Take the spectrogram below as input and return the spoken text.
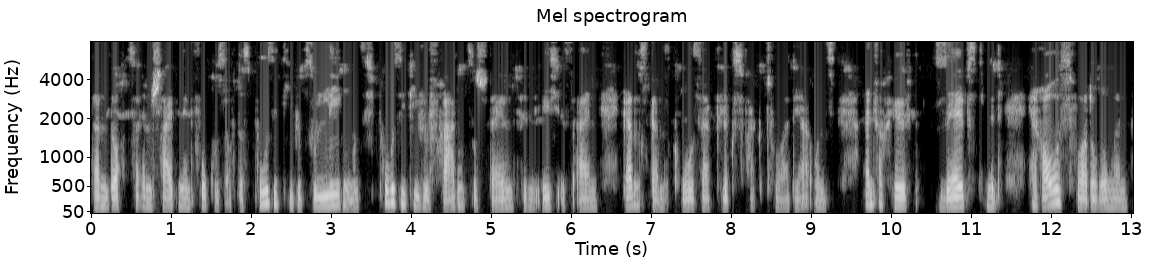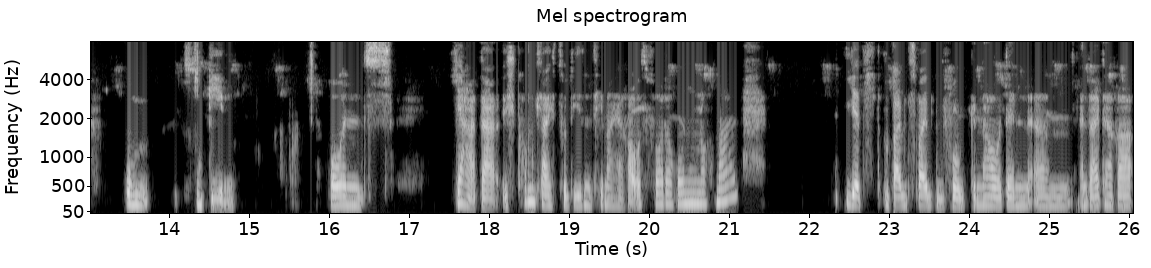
dann doch zu entscheiden, den Fokus auf das Positive zu legen und sich positive Fragen zu stellen, finde ich, ist ein ganz, ganz großer Glücksfaktor, der uns einfach hilft, selbst mit Herausforderungen umzugehen. Und ja, da ich komme gleich zu diesem Thema Herausforderungen nochmal. Jetzt beim zweiten Punkt, genau, denn ähm, ein weiterer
